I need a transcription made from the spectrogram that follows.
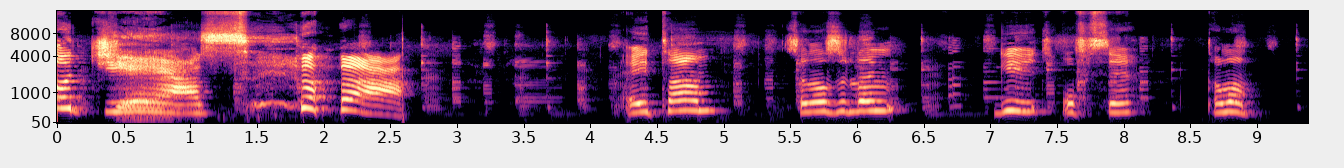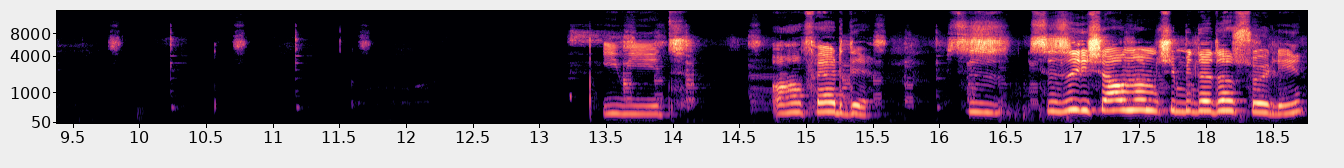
olacağız. Ey tamam. Sen hazırlan git ofise. Tamam. Evet. Aha Ferdi. Siz sizi işe almam için bir neden söyleyin.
